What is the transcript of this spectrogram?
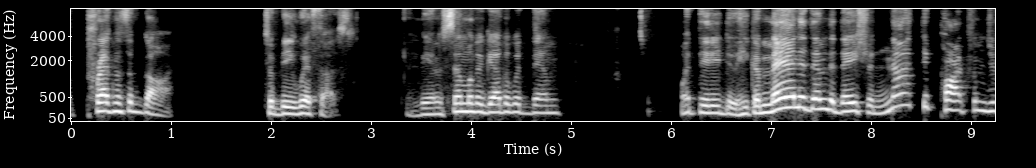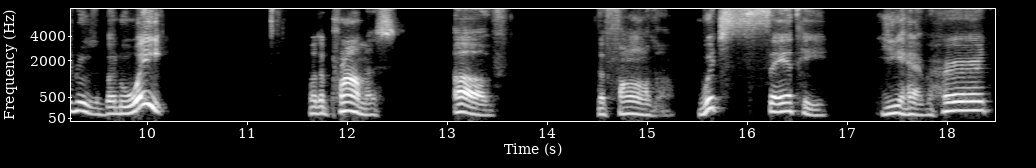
the presence of God to be with us. And being assembled together with them, what did he do? He commanded them that they should not depart from Jerusalem, but wait for the promise of the Father, which saith he, Ye have heard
